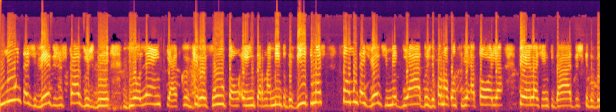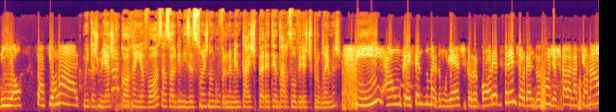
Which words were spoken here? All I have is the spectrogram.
muitas vezes os casos de violência que, que resultam em internamento de vítimas são muitas vezes mediados de forma conciliatória pelas entidades que deveriam sancionar. Muitas mulheres recorrem a vós, às organizações não governamentais, para tentar resolver estes problemas? Sim, há um crescente número de mulheres que recorrem a diferentes organizações à escala nacional,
